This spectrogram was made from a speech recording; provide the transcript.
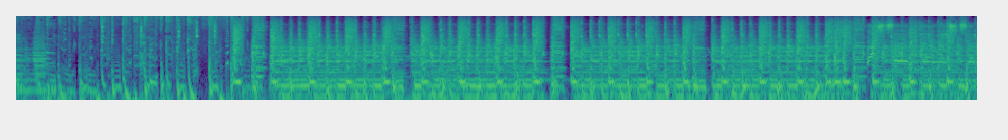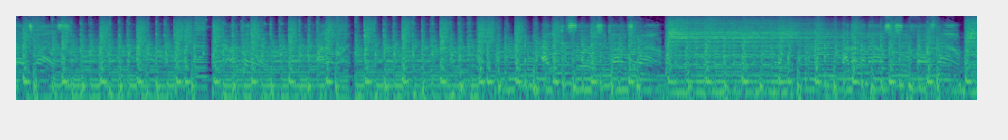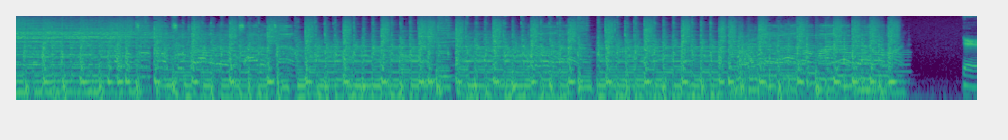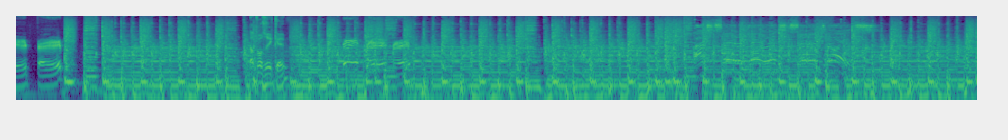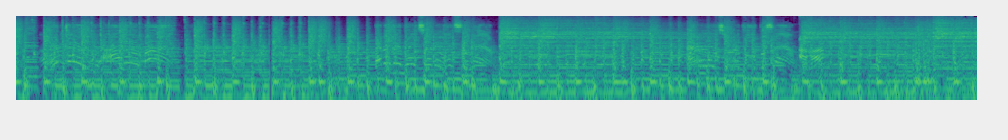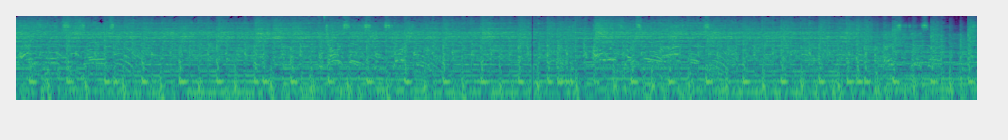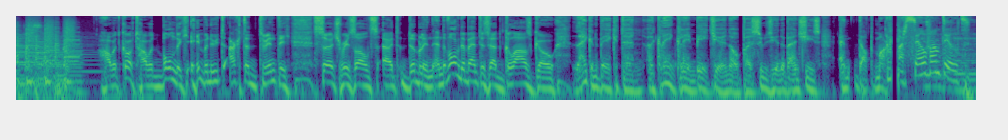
Het bondig. 1 minuut 28. Search results uit Dublin. En de volgende band is uit Glasgow. Lijken een beetje een klein, klein beetje op uh, Susie en de Banshees. En dat mag. Marcel van Tilt.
